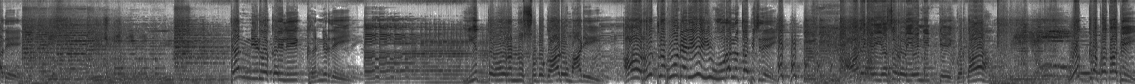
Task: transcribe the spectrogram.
ಆದೆ. ಪೆನ್ ನೀಡುವ ಕೈಲಿ ಗನ್ನಿಡಿದೆ ಇದ್ದ ಊರನ್ನು ಸುಡುಗಾಡು ಮಾಡಿ ಆ ರುದ್ರ ಭೂಮಿಯಲ್ಲಿ ಈ ಊರನ್ನು ತಪ್ಪಿಸಿದೆ. ಅದಕ್ಕೆ ಹೆಸರು ಏನಿಟ್ಟೆ ಗೊತ್ತಾ? ಉಗ್ರ ಪ್ರತಾಪಿ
